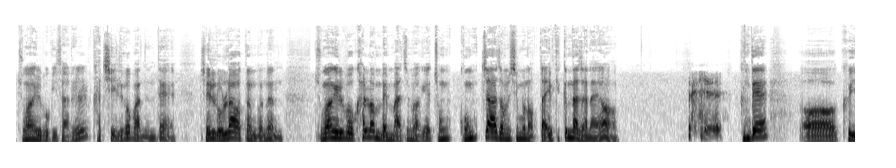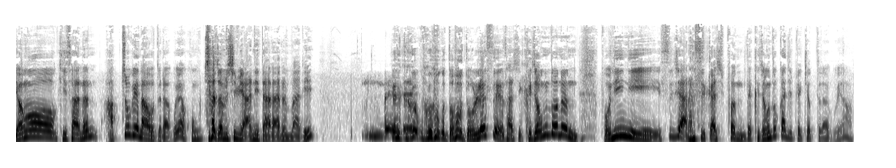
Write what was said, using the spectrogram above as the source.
중앙일보 기사를 같이 읽어봤는데 제일 놀라웠던 거는 중앙일보 칼럼 맨 마지막에 종, 공짜 점심은 없다 이렇게 끝나잖아요. 예. 근데 어, 그 영어 기사는 앞쪽에 나오더라고요. 공짜 점심이 아니다라는 말이. 네. 그, 그거, 그거 보고 너무 놀랐어요, 사실. 그 정도는 본인이 쓰지 않았을까 싶었는데 그 정도까지 뺏겼더라고요.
